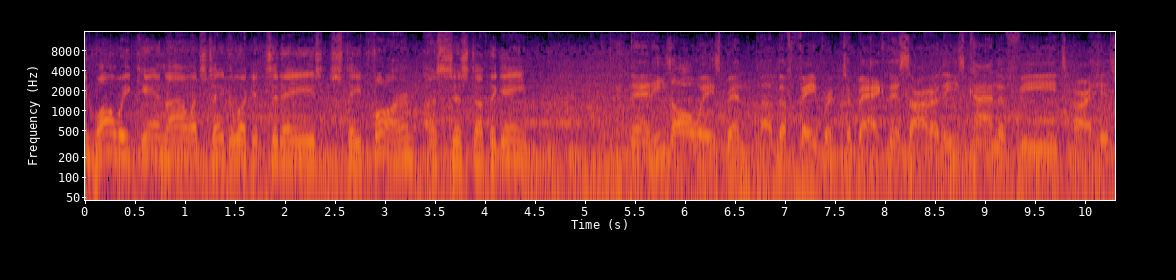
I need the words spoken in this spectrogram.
And while we can now, let's take a look at today's State Farm assist of the game. And he's always been uh, the favorite to bag this honor. These kind of feeds are his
